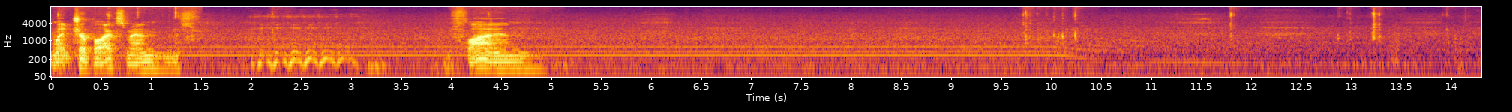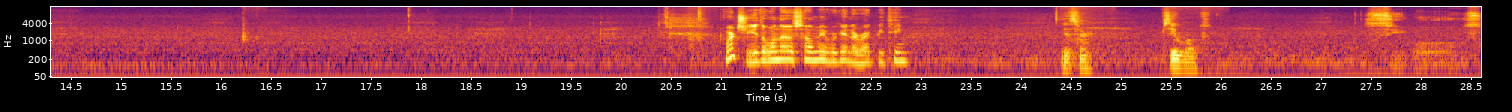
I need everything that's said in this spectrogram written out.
Like triple X, man. Just, just flying. Weren't you the one that was telling me we're getting a rugby team? Yes, sir. Seawolves. Seawolves.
